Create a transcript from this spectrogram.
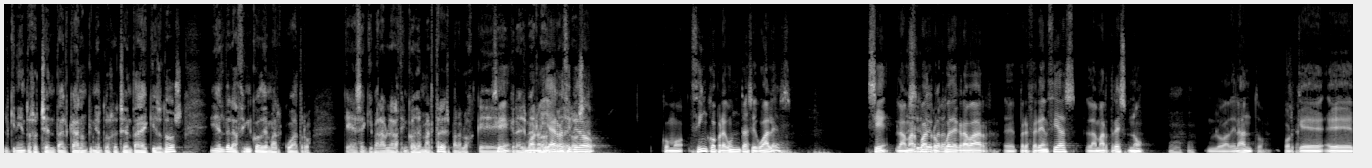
el 580, el Canon 580X2 y el de la 5D Mark IV, que es equiparable a la 5D Mark III para los que sí, queráis Bueno, ya he recibido como cinco preguntas iguales. Sí, la Mar 4 puede grabar eh, preferencias, la Mar 3 no. Lo adelanto. Porque eh,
